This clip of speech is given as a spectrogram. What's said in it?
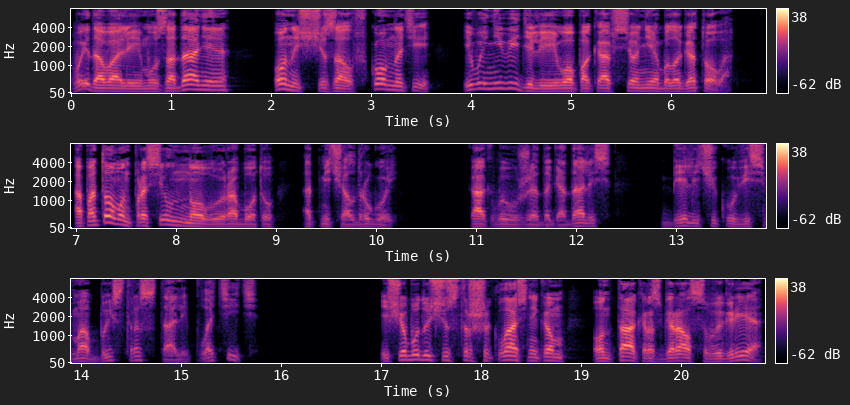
Вы давали ему задание, он исчезал в комнате, и вы не видели его, пока все не было готово. А потом он просил новую работу, отмечал другой. Как вы уже догадались, Беличику весьма быстро стали платить. Еще будучи старшеклассником, он так разбирался в игре,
